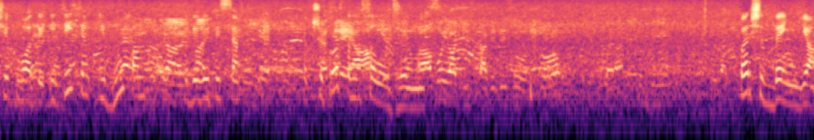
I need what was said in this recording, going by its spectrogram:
Ще хватить і дітям, і внукам подивитися. Так що просто autres. Перший день я,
